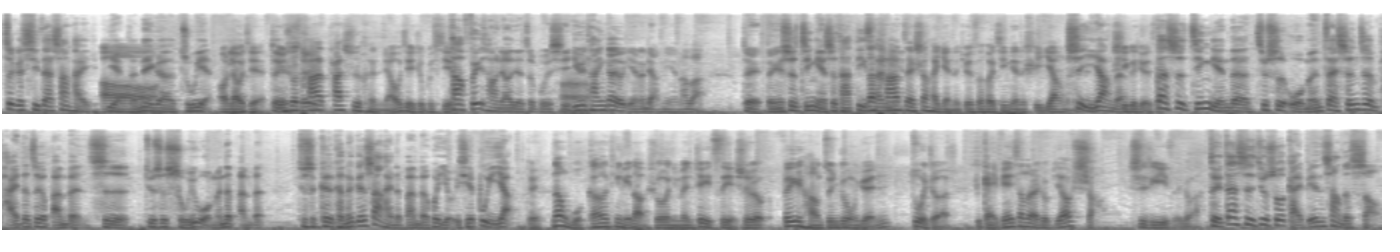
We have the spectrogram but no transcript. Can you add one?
这个戏在上海演的那个主演，哦，了解。等于说他他是很了解这部戏。他非常了解这部戏，哦因为他应该有演了两年了吧。对，等于是今年是他第三年。他在上海演的角色和今年的是一样的？是一样的，是一个角色。但是今年的就是我们在深圳排的这个版本是就是属于我们的版本，就是跟可能跟上海的版本会有一些不一样。对，那我刚刚听领导说，你们这一次也是非常尊重原作者，就改编相对来说比较少，是这个意思是吧？对，但是就说改编上的少，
